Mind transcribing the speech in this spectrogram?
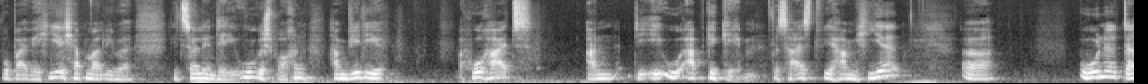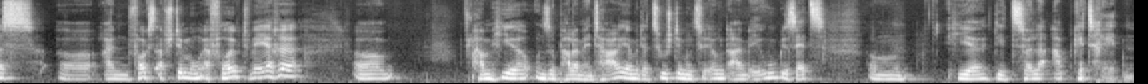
wobei wir hier, ich habe mal über die Zölle in der EU gesprochen, haben wir die Hoheit an die EU abgegeben. Das heißt, wir haben hier, äh, ohne dass äh, eine Volksabstimmung erfolgt wäre, äh, haben hier unsere Parlamentarier mit der Zustimmung zu irgendeinem EU-Gesetz ähm, hier die Zölle abgetreten.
